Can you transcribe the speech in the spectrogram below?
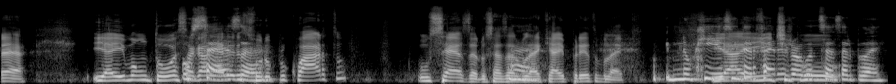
É. E aí montou essa O galera, eles César. foram pro quarto. O César, o César É. Black, aí preto Black. No que E isso aí, interfere no jogo tipo- de Cesar Black.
